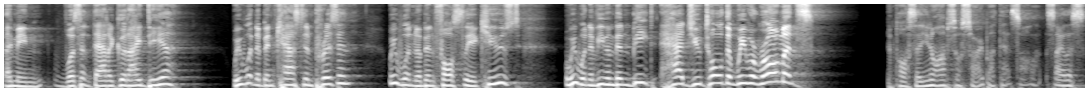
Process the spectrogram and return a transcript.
I mean, wasn't that a good idea? We wouldn't have been cast in prison. We wouldn't have been falsely accused. We wouldn't have even been beat had you told them we were Romans. And Paul said, You know, I'm so sorry about that, Silas.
